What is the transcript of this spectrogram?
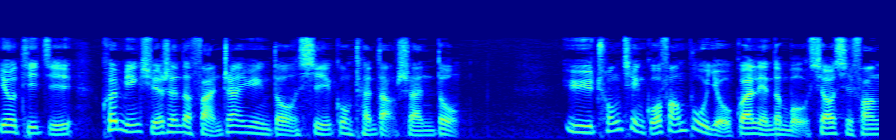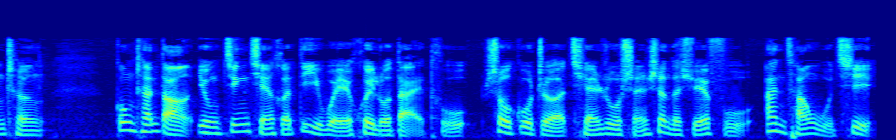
又提及昆明学生的反战运动系共产党煽动。与重庆国防部有关联的某消息方称，共产党用金钱和地位贿赂歹徒，受雇者潜入神圣的学府，暗藏武器。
